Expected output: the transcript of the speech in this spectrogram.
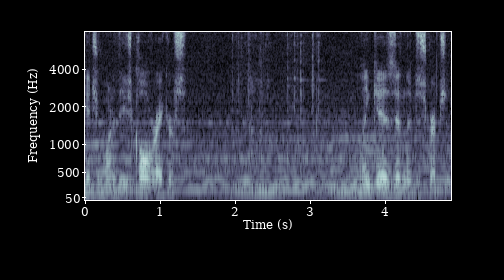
Get you one of these coal rakers. Link is in the description.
